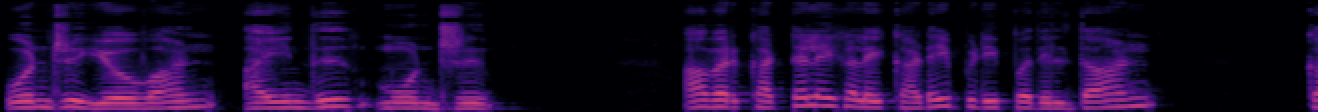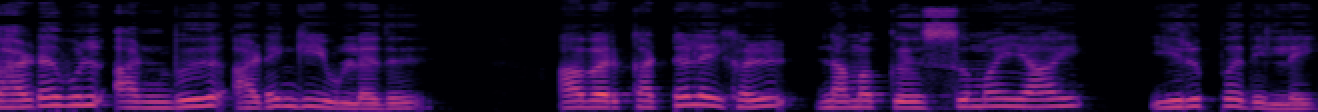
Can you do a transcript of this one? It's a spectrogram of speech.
ஒன்று யோவான் ஐந்து மூன்று. அவர் கட்டளைகளை கடைபிடிப்பதில்தான் கடவுள் அன்பு அடங்கியுள்ளது. அவர் கட்டளைகள் நமக்கு சுமையாய் இருப்பதில்லை.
